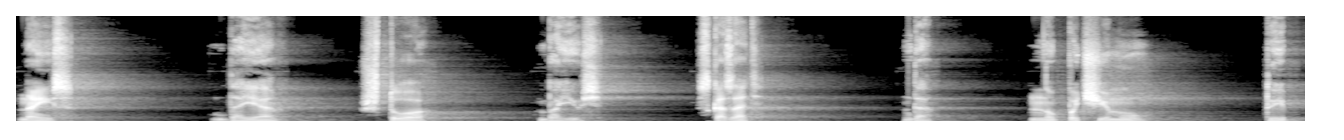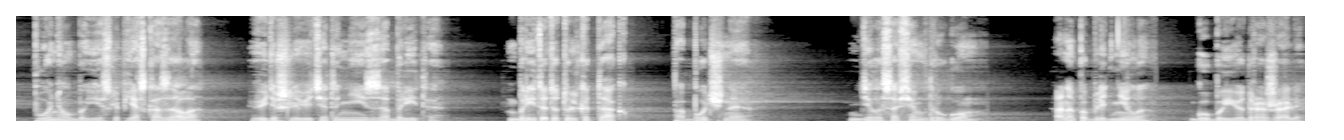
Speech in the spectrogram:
Наис. Да я... Что? Боюсь. Сказать? Да. Но почему? Ты понял бы, если б я сказала, видишь ли, ведь это не из-за Брита. Брит это только так, побочное. Дело совсем в другом. Она побледнела, губы ее дрожали.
